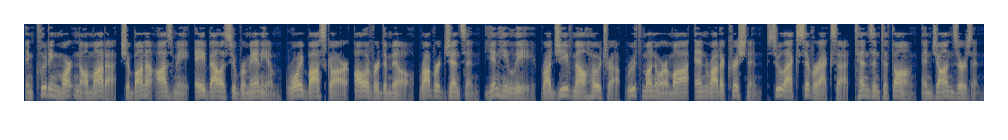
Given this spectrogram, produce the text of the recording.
including Martin Almada, Shabana Azmi, A. Balasubramaniam, Roy Bhaskar, Oliver DeMille, Robert Jensen, Yinhee Lee, Rajiv Malhotra, Ruth Manorama, N. Radhakrishnan, Sulak Sivaraksa, Tenzin Tethong, and John Zerzan.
